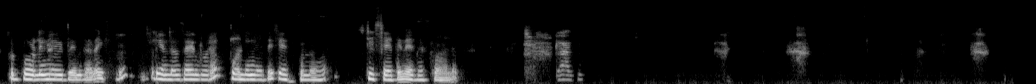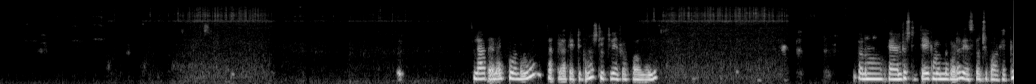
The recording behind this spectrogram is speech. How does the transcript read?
ఇప్పుడు ఫోల్డింగ్ అయిపోయింది కదా ఇప్పుడు రెండో సైడ్ కూడా ఫోల్డింగ్ అయితే చేసుకున్నాము. స్టిచ్ అయితే వేసేసుకోవాలి. క్లాత్ అనేది ఫోల్డింగ్ చక్కగా పెట్టుకుని స్టిచ్ వేసుకోవాలి మనం ప్యాంట్ స్టిచ్ చేయకముందు కూడా వేసుకోవచ్చు పాకెట్.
